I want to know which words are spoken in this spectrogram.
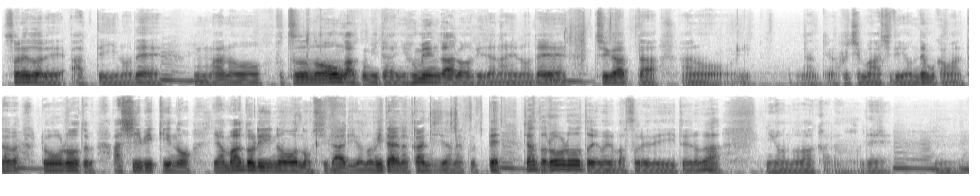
それぞれあっていいので、ううんあの普通の音楽みたいに譜面があるわけじゃないので、違ったあのなんていうの節回しで読んでも構わない。ただ、うん。朗々と足引きの山鳥ののしだりよのみたいな感じじゃなくって、うん。ちゃんと朗々と読めばそれでいいというのが日本の和歌なので、うんうんうん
